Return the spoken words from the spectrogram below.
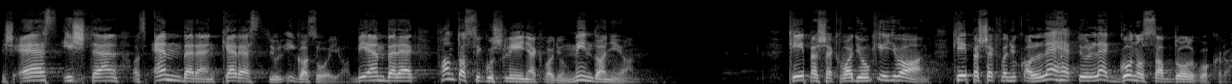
És ezt Isten az emberen keresztül igazolja. Mi emberek fantasztikus lények vagyunk, mindannyian. Képesek vagyunk, így van. Képesek vagyunk a lehető leggonoszabb dolgokra.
